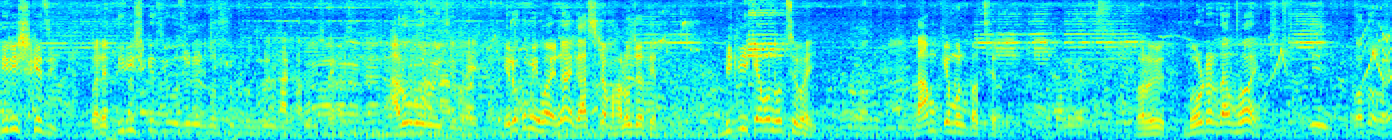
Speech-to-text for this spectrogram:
তিরিশ কেজি। মানে তিরিশ কেজি ওজনের দর্শক বন্ধুরা কাঁঠাল আরও বড় হয়েছে ভাই। এরকমই হয় না? গাছটা ভালো জাতের। বিক্রি কেমন হচ্ছে ভাই? দাম কেমন পাচ্ছেন? ভালো বড়টার দাম হয়? কত হয়?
